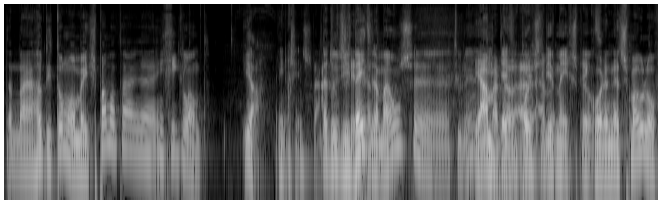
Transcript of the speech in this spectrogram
Eh, dan eh, houdt hij toch nog een beetje spannend daar eh, in Griekenland. Ja, enigszins. Nou, Dat doet hij beter dan bij ons eh, toen, hè? Ja, maar die dat- 13 potjes eh, die heeft meegespeeld. Ik hoorde net Smolov.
